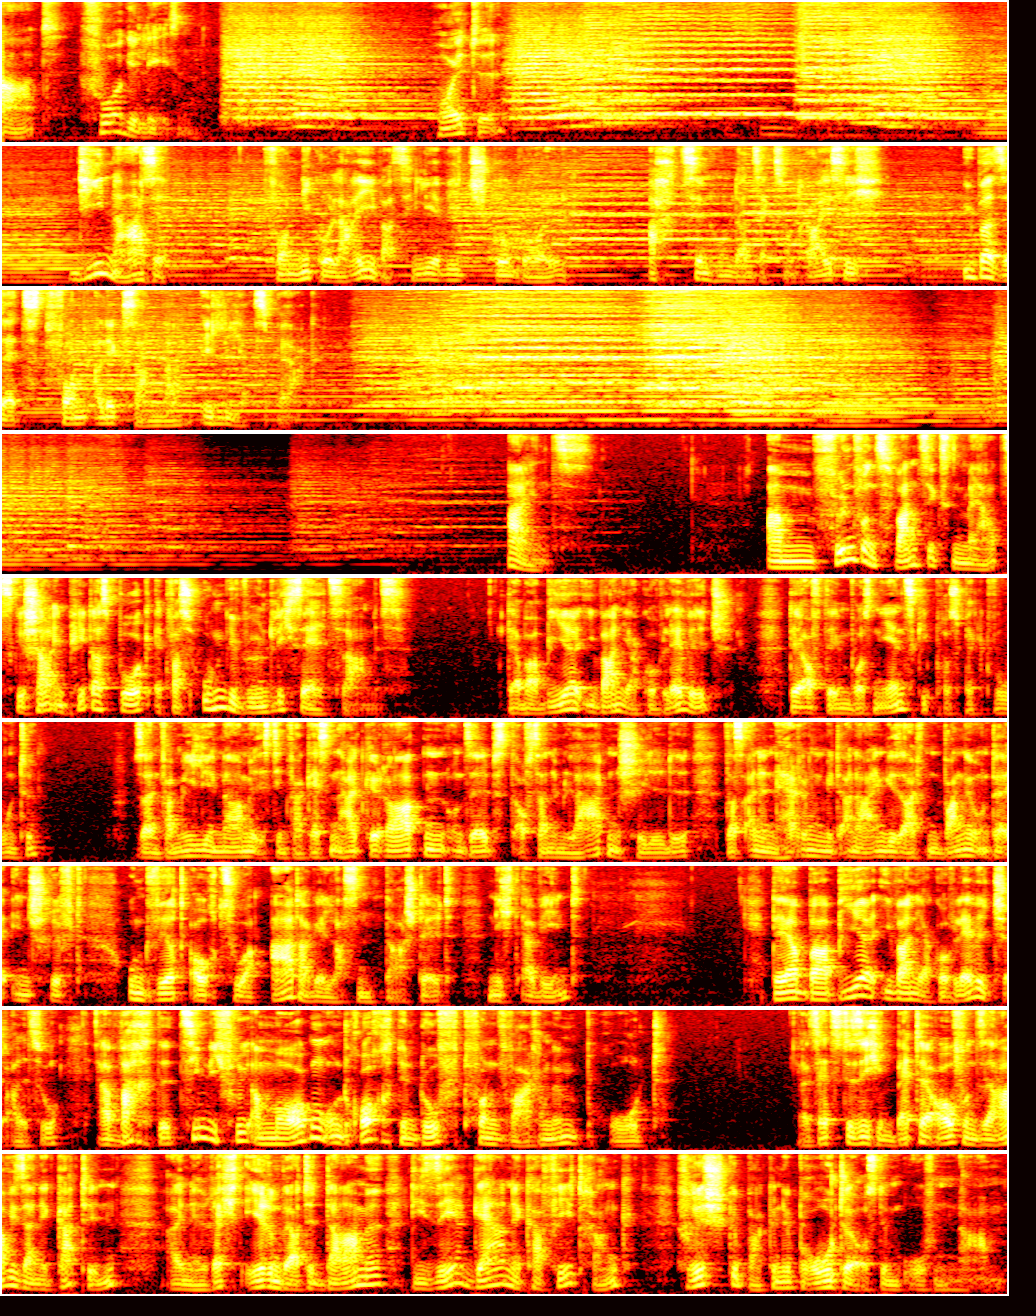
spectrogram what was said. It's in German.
17 Grad vorgelesen. Heute Die Nase von Nikolai Wassiljewitsch Gogol 1836, übersetzt von Alexander Eliasberg. Eins. Am 25. März geschah in Petersburg etwas ungewöhnlich Seltsames. Der Barbier Iwan Jakowlewitsch, der auf dem Wosnienski-Prospekt wohnte, sein Familienname ist in Vergessenheit geraten und selbst auf seinem Ladenschilde, das einen Herrn mit einer eingeseiften Wange und der Inschrift und wird auch zur Ader gelassen darstellt, nicht erwähnt. Der Barbier Iwan Jakowlewitsch also erwachte ziemlich früh am Morgen und roch den Duft von warmem Brot. Er setzte sich im Bette auf und sah, wie seine Gattin, eine recht ehrenwerte Dame, die sehr gerne Kaffee trank, frisch gebackene Brote aus dem Ofen nahm.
